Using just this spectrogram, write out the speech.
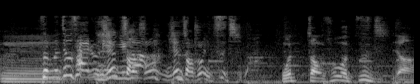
嗯，怎么就猜出你先找出，你先找出你自己吧。我找出我自己啊？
